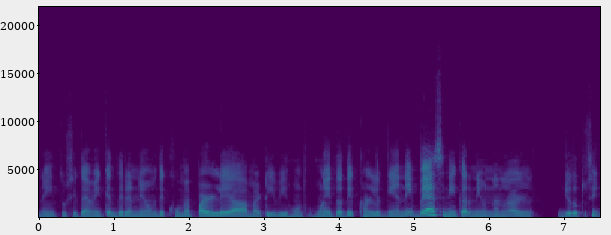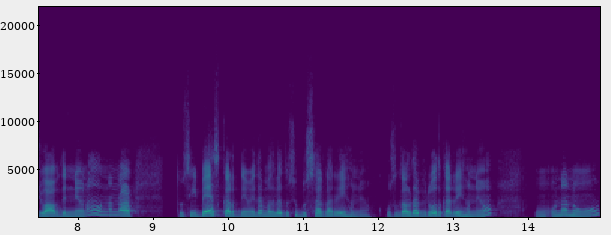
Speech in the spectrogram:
ਨਹੀਂ, ਤੁਸੀਂ ਤਾਂ ਐਵੇਂ ਕਹਿੰਦੇ ਰਹਿੰਦੇ ਹੋ, ਦੇਖੋ ਮੈਂ ਪੜ੍ਹ ਲਿਆ, ਮੈਂ ਟੀਵੀ ਹੁਣ, ਹੁਣੇ ਤਾਂ ਦੇਖਣ ਲੱਗੇ ਆ ਨਹੀਂ, ਬਹਿਸ ਨਹੀਂ ਕਰਨੀ ਉਹਨਾਂ ਨਾਲ। ਜਦੋਂ ਤੁਸੀਂ ਜਵਾਬ ਦਿੰਦੇ ਹੋ ਨਾ ਉਹਨਾਂ ਨਾਲ, ਤੁਸੀਂ ਬਹਿਸ ਕਰਦੇ ਹੋ, ਇਹਦਾ ਮਤਲਬ ਤੁਸੀਂ ਗੁੱਸਾ ਕਰ ਰਹੇ ਹੁੰਦੇ ਹੋ, ਉਸ ਗੱਲ ਦਾ ਵਿਰੋਧ ਕਰ ਰਹੇ ਹੁੰਦੇ ਹੋ। ਉਹਨਾਂ ਨੂੰ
